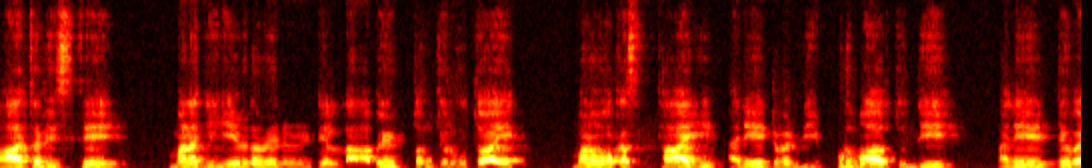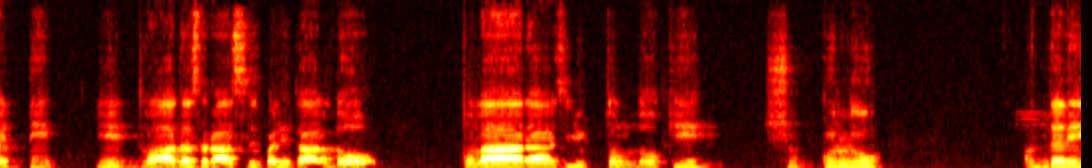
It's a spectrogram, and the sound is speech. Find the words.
ఆచరిస్తే మనకి ఏ విధమైనటువంటి లాభయుక్తం జరుగుతాయి? మనం ఒక స్థాయి అనేటువంటి ఎప్పుడు మారుతుంది? అనేటువంటి ఈ ద్వాదశ రాశి ఫలితాల్లో తులారాశి యుక్తంలోకి శుక్రుడు అందరి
